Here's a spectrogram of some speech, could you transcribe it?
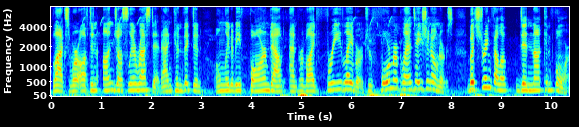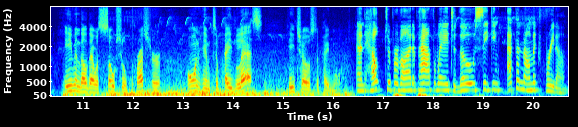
Blacks were often unjustly arrested and convicted only to be farmed out and provide free labor to former plantation owners. But Stringfellow did not conform. Even though there was social pressure on him to pay less, he chose to pay more. And helped to provide a pathway to those seeking economic freedom.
